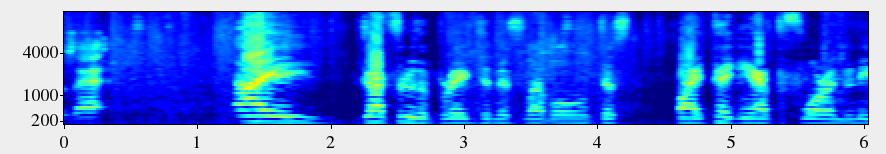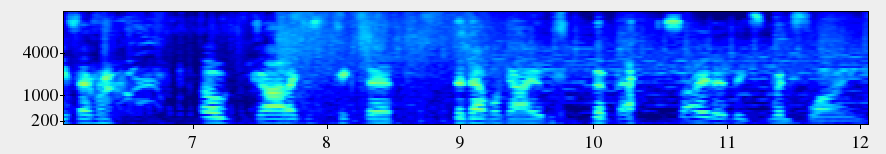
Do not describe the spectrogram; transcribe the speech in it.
Was that? I got through the bridge in this level just by taking out the floor underneath everyone. oh god, I just kicked the the devil guy in the backside and he went flying.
